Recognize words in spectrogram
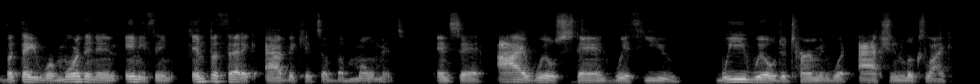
but they were more than anything empathetic advocates of the moment. and said, I will stand with you. We will determine what action looks like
